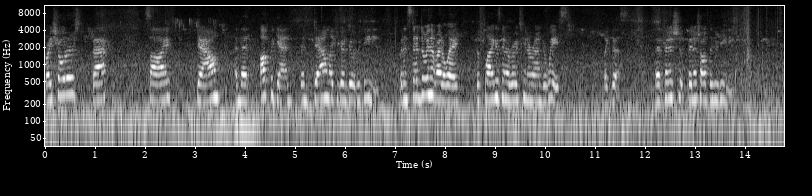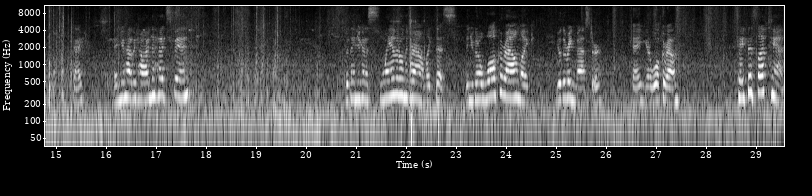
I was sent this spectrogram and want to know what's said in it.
right shoulders, back, side, down, and then up again, then down like you're gonna do a Houdini. But instead of doing that right away, the flag is going to rotate around your waist like this. Then finish finish off the Houdini. Okay. Then you have behind the head spin. But then you're going to slam it on the ground like this. Then you're going to walk around like you're the ringmaster. Okay. You're going to walk around. Take this left hand.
